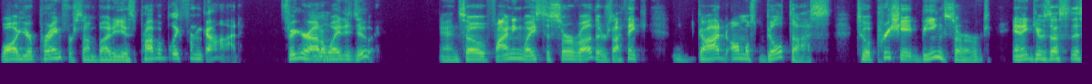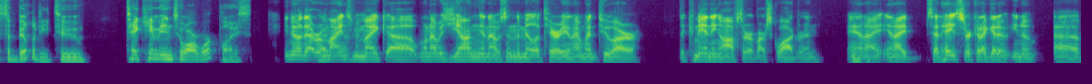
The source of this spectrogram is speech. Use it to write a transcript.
while you're praying for somebody is probably from God. Figure out mm. a way to do it. And so finding ways to serve others, I think God almost built us to appreciate being served. And it gives us this ability to take him into our workplace. You know, that reminds me, Mike, uh, when I was young and I was in the military and I went to our, the commanding officer of our squadron and mm-hmm. I, and I said, Hey, sir, could I get a, you know, uh,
